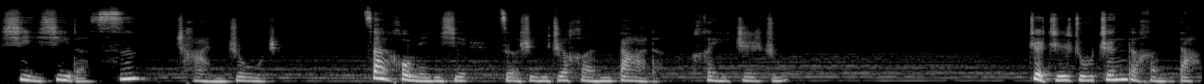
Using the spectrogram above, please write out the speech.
细细的丝缠住着。再后面一些，则是一只很大的黑蜘蛛。这蜘蛛真的很大，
